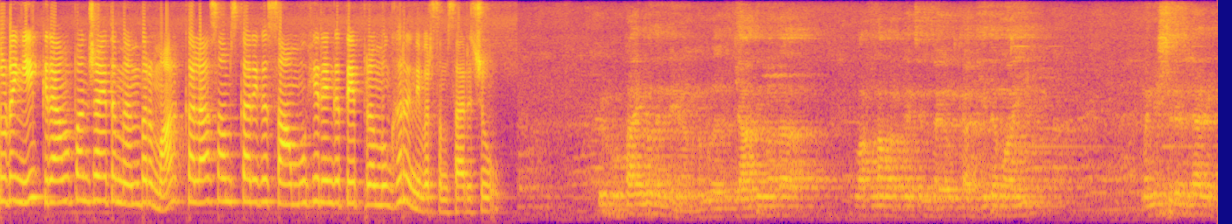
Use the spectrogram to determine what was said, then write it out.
തുടങ്ങി ഗ്രാമപഞ്ചായത്ത് മെമ്പർമാർ കലാ സാംസ്കാരിക സാമൂഹ്യ രംഗത്തെ പ്രമുഖർ എന്നിവർ സംസാരിച്ചു. ജാതിമത വർണവർഗ ചിന്തകൾക്ക് അതീതമായി മനുഷ്യരെല്ലാവരും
